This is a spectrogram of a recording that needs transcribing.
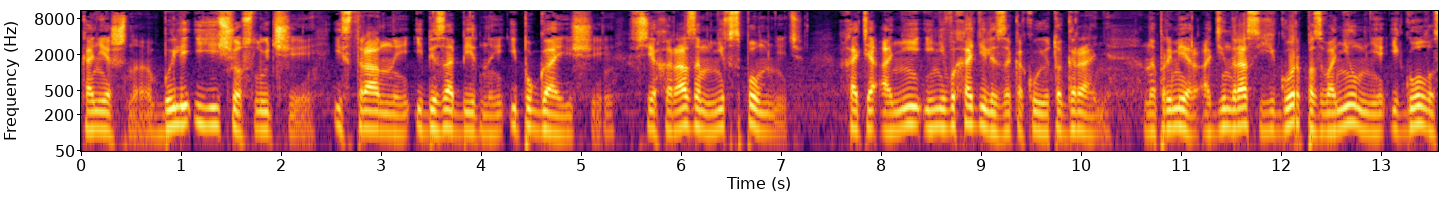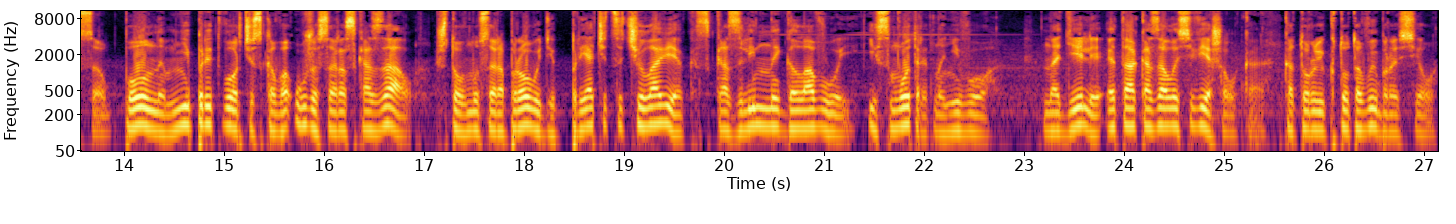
Конечно, были и еще случаи, и странные, и безобидные, и пугающие, всех разом не вспомнить хотя они и не выходили за какую-то грань. Например, один раз Егор позвонил мне и голосом, полным непритворческого ужаса, рассказал, что в мусоропроводе прячется человек с козлиной головой и смотрит на него. На деле это оказалась вешалка, которую кто-то выбросил,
